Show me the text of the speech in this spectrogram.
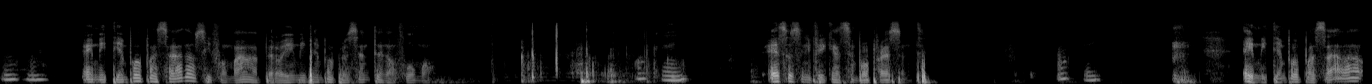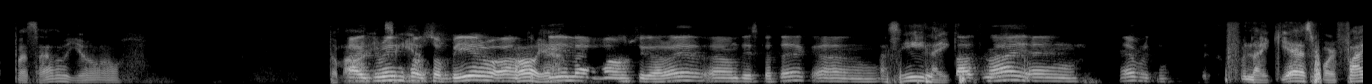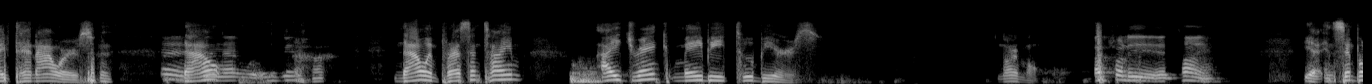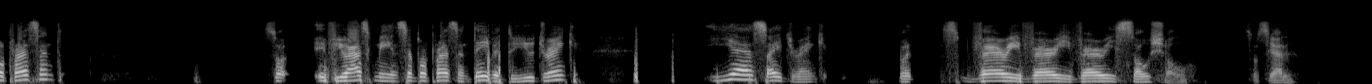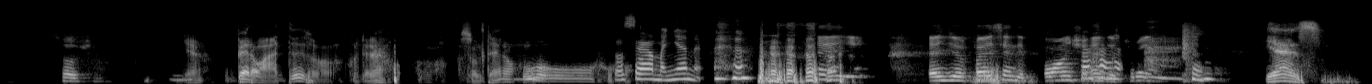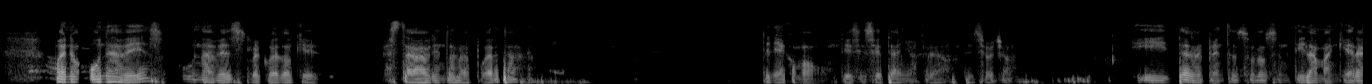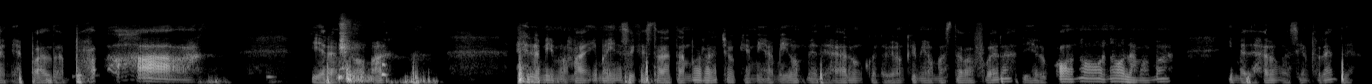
Ujú, En mi tiempo pasado sí fumaba, pero hoy en mi tiempo presente no fumo. Ok, Eso significa simple present. ok. En mi tiempo pasado, pasado yo I drink also beer, um, Oh, yeah. tequila, um, cigarette, um, discotheque, and Así, like, last night and everything. like yes, for five, ten hours. Hey, Now- hours, okay. Uh-huh. Now in present time, I drink maybe two beers. Normal. Actually, uh, time. Yeah, in simple present. So if you ask me in simple present, David, do you drink? Yes, I drink, but it's very, very, very social. Social. Social. Yeah. Pero antes, o cuando era oh, soltero. uh, O sea, mañana. And, you- and you're facing the punch and the street. Yes. Bueno, una vez, una vez recuerdo que estaba abriendo la puerta. Tenía como 17 años, creo, 18. Y de repente solo sentí la manguera en mi espalda. ¡Ah! Y era mi mamá. Era mi mamá. Imagínense que estaba tan borracho que mis amigos me dejaron, cuando vieron que mi mamá estaba afuera, dijeron, oh, no, no, la mamá. Y me dejaron así enfrente.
